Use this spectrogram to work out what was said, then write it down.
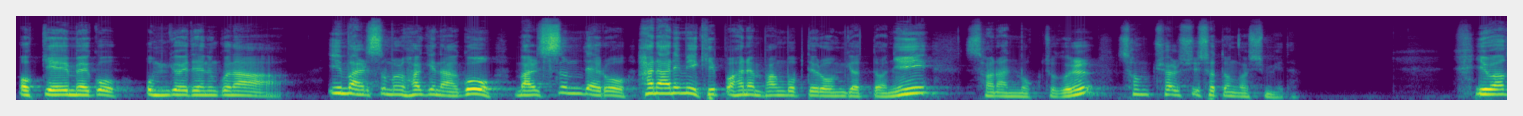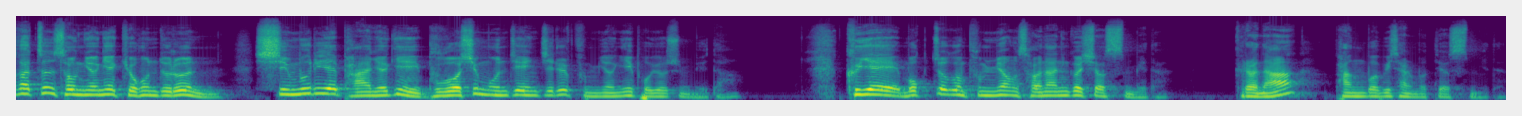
어깨에 메고 옮겨야 되는구나. 이 말씀을 확인하고 말씀대로 하나님이 기뻐하는 방법대로 옮겼더니 선한 목적을 성취할 수 있었던 것입니다. 이와 같은 성령의 교훈들은 시무리의 반역이 무엇이 문제인지를 분명히 보여줍니다. 그의 목적은 분명 선한 것이었습니다. 그러나 방법이 잘못되었습니다.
